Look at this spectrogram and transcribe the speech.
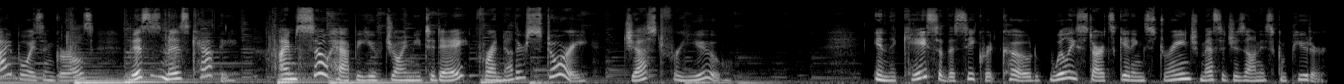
Hi, boys and girls. This is Ms. Kathy. I'm so happy you've joined me today for another story just for you. In the case of the secret code, Willie starts getting strange messages on his computer.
